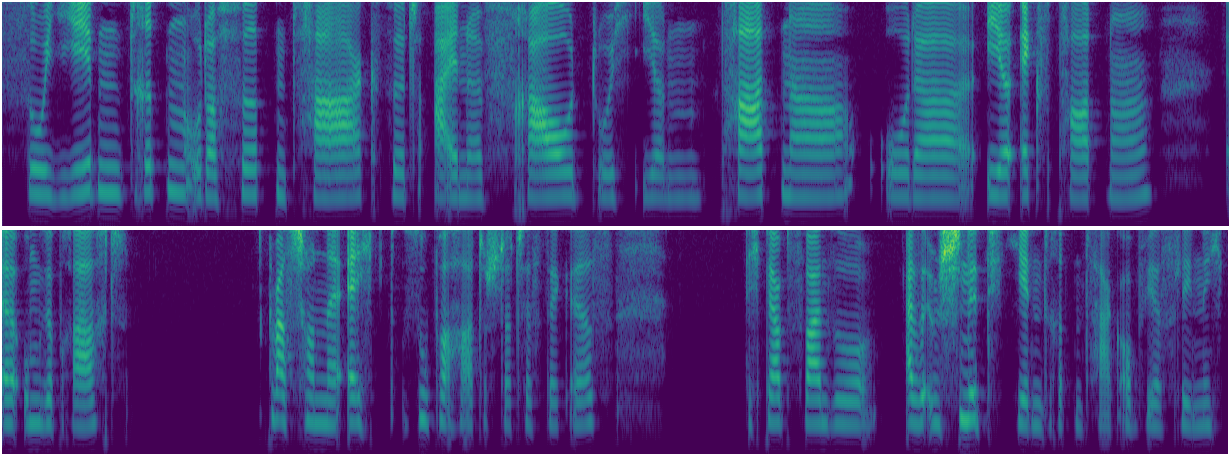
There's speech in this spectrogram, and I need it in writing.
so jeden dritten oder vierten Tag wird eine Frau durch ihren Partner oder ihr Ex-Partner äh, umgebracht. Was schon eine echt super harte Statistik ist. Ich glaube, es waren so, also im Schnitt jeden dritten Tag, obviously nicht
